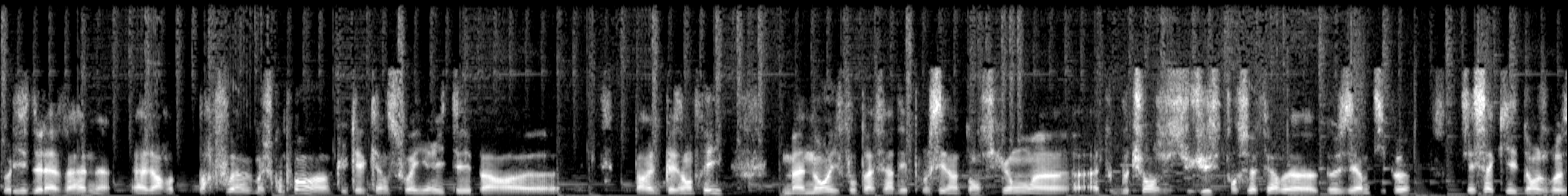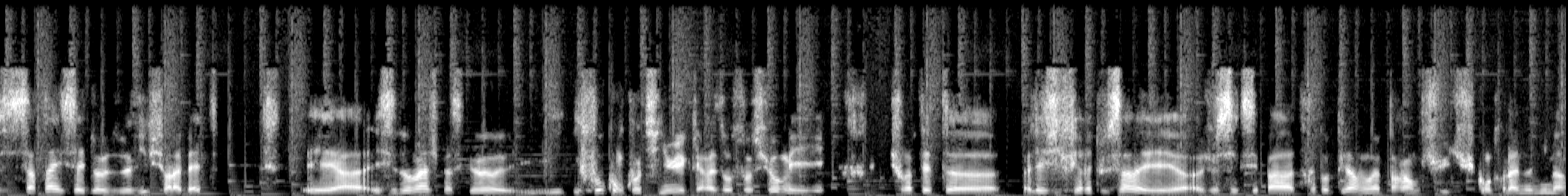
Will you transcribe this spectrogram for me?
police de la vanne. Alors parfois, moi je comprends hein, que quelqu'un soit irrité par euh, par une plaisanterie. Maintenant, il faut pas faire des procès d'intention euh, à tout bout de champ. Juste pour se faire euh, peser un petit peu. C'est ça qui est dangereux. Certains essayent de vivre sur la bête, et, euh, et c'est dommage parce que il faut qu'on continue avec les réseaux sociaux, mais il faudrait peut-être légiférer tout ça. Et je sais que c'est pas très populaire. Moi, par exemple, je suis, je suis contre l'anonymat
